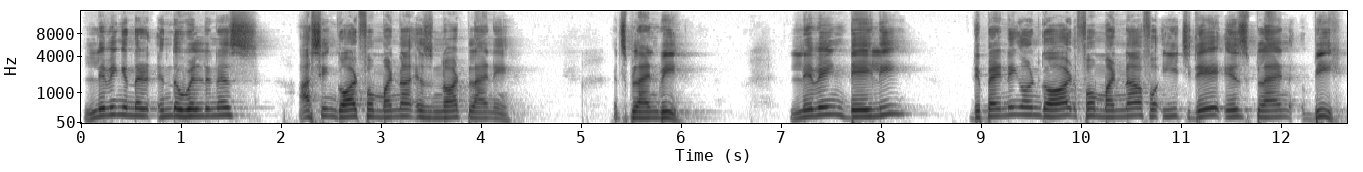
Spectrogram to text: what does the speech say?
living in the, in the wilderness, asking God for manna is not plan A, it's plan B. Living daily depending on God for manna for each day is plan B.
